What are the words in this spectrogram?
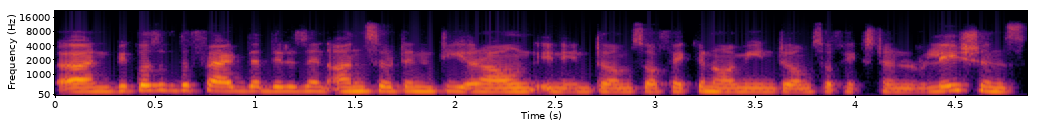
and because of the fact that there is an uncertainty around in, in terms of economy, in terms of external relations,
